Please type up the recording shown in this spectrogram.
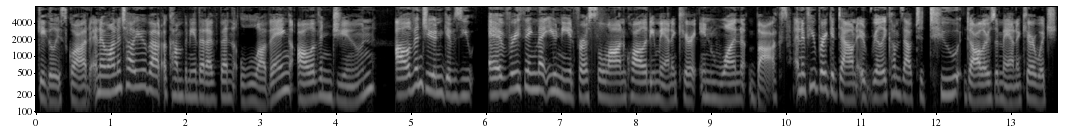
Giggly Squad, and I want to tell you about a company that I've been loving, Olive and June. Olive and June gives you everything that you need for a salon quality manicure in one box. And if you break it down, it really comes out to $2 a manicure, which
